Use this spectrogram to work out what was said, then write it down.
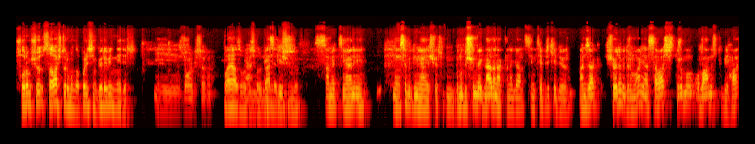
Sorum şu, savaş durumunda polisin görevi nedir? Ee, zor bir soru. Bayağı zor bir Yani soru. Ben de bir- düşündüm. Samet yani Nasıl bir dünya yaşıyorsun? Bunu düşünmek nereden aklına geldi? Seni tebrik ediyorum. Ancak şöyle bir durum var. Yani savaş durumu olağanüstü bir hal.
